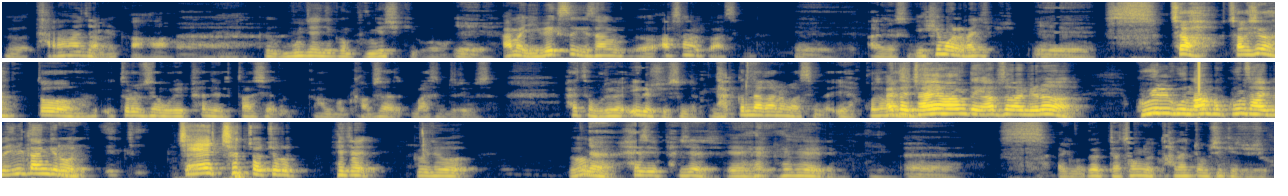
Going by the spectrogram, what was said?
그 탈환하지 않을까. 아, 그 문재인 정권 붕괴시키고 예. 아마 200석 이상 어, 압승할 것 같습니다. 예. 이 알겠습니다. 힘을 가지십시오. 예. 자, 장시간 또 들어주신 우리 팬들 다시 한번 감사 말씀드리면서 하여튼 우리가 이길 수 있습니다. 다 끝나가는 것 같습니다. 예, 하여튼 고생하셨습니다. 자유한국당이 압승하면은 9.19 남북 군사합의도 1단계로 음. 제일 첫 조치로 해제, 그, 저, 어? 예, 해지, 해제해야지. 예, 해, 해제해야 됩니다. 예. 아니, 그 대통령 탄핵 좀 시켜주시고.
